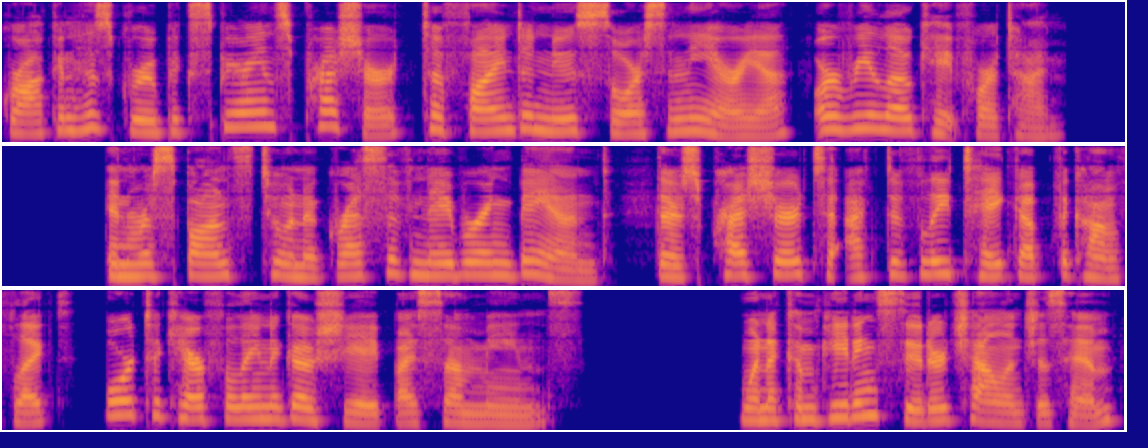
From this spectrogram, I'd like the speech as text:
Grok and his group experience pressure to find a new source in the area or relocate for a time. In response to an aggressive neighboring band, there's pressure to actively take up the conflict or to carefully negotiate by some means. When a competing suitor challenges him,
